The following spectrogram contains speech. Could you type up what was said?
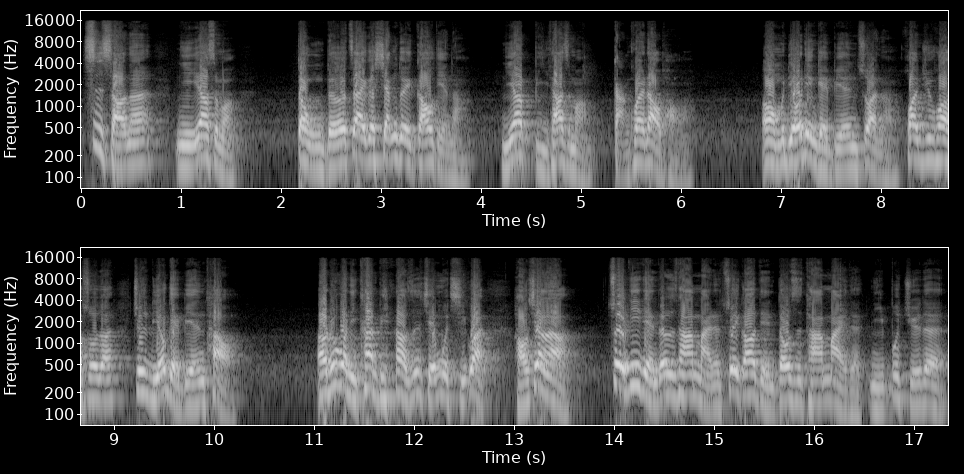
至少呢，你要什么懂得在一个相对高点啊，你要比他什么赶快绕跑啊？哦，我们留点给别人赚啊。换句话说呢，就是留给别人套啊。如果你看比老师节目奇怪，好像啊。最低点都是他买的，最高点都是他卖的，你不觉得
